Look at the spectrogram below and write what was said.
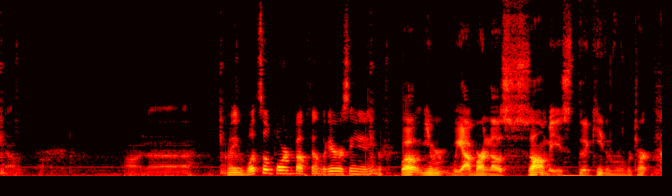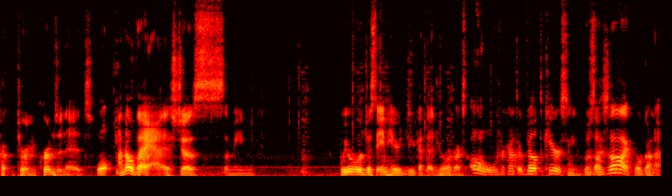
no. On, uh. I mean, what's so important about filling the kerosene in here? Well, you we gotta burn those zombies to keep them from return, turning crimson heads. Well, I know that. It's just, I mean, we were just in here. You got that jewelry box. Oh, we forgot to fill up the kerosene. It was like, it's not like we're gonna.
